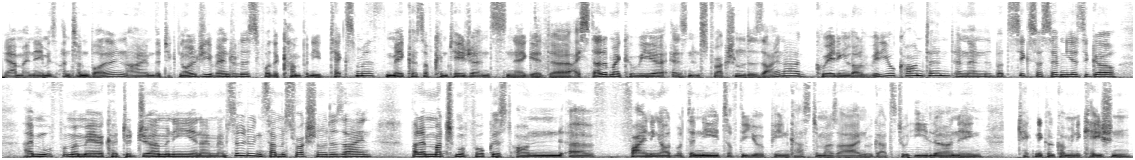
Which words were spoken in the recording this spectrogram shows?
Yeah, my name is Anton Bollen. I'm the technology evangelist for the company TechSmith, makers of Camtasia and Snagit. Uh, I started my career as an instructional designer, creating a lot of video content, and then about six or seven years ago, I moved from America to Germany, and I'm, I'm still doing some instructional design, but I'm much more focused on uh, finding out what the needs of the European customers are in regards to e-learning, technical communication,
